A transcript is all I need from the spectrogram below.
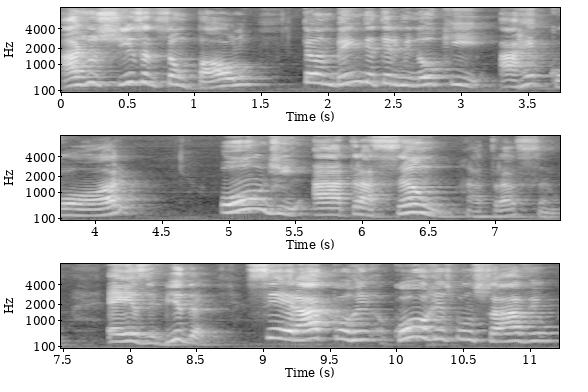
a Justiça de São Paulo também determinou que a Record, onde a atração, atração é exibida, será corresponsável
